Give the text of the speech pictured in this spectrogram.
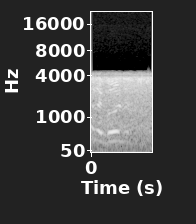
Very good.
